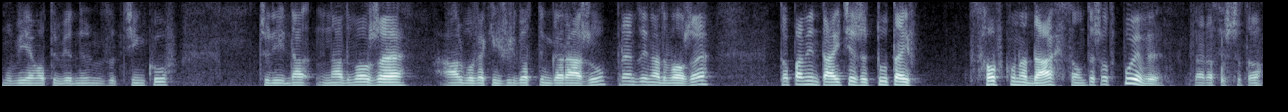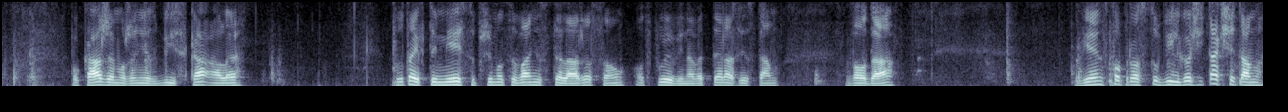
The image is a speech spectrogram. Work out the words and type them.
mówiłem o tym w jednym z odcinków, czyli na, na dworze albo w jakimś wilgotnym garażu, prędzej na dworze, to pamiętajcie, że tutaj w schowku na dach są też odpływy. Zaraz jeszcze to pokażę, może nie z bliska, ale tutaj w tym miejscu przy mocowaniu stelaża są odpływy. Nawet teraz jest tam woda. Więc po prostu wilgoć i tak się tam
